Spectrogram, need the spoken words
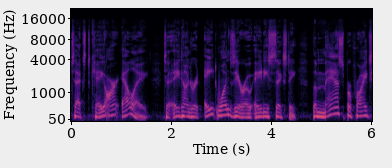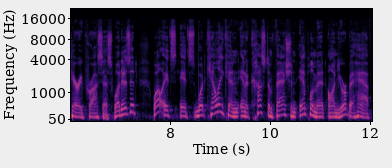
Text KRLA to 800 810 8060. The mass proprietary process. What is it? Well, it's it's what Kelly can in a custom fashion implement on your behalf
